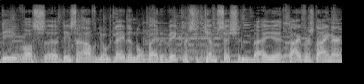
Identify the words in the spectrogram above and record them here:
die was dinsdagavond jongsleden nog bij de wekelijkse jam session bij Divers Diner.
